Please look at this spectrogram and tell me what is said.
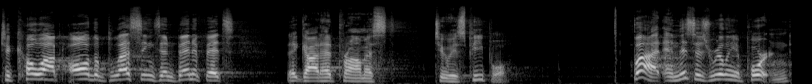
to co opt all the blessings and benefits that God had promised to his people. But, and this is really important,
